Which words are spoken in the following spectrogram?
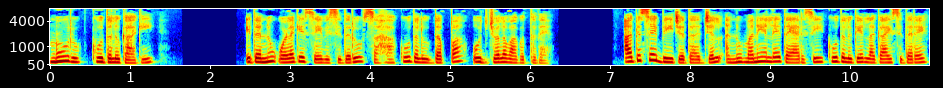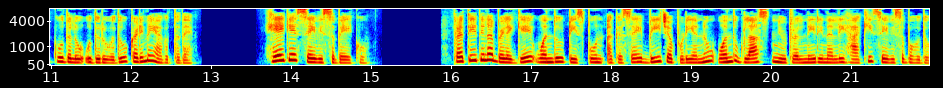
ಮೂರು, ಕೂದಲುಗಾಗಿ. ಇದನ್ನು ಒಳಗೆ ಸೇವಿಸಿದರೂ ಸಹ ಕೂದಲು ದಪ್ಪ, ಉಜ್ವಲವಾಗುತ್ತದೆ. ಅಗಸೆ ಬೀಜದ ಜೆಲ್ ಅನ್ನು ಮನೆಯಲ್ಲೇ ತಯಾರಿಸಿ ಕೂದಲುಗೆ ಲಗಾಯಿಸಿದರೆ ಕೂದಲು ಉದುರುವುದು ಕಡಿಮೆಯಾಗುತ್ತದೆ. ಹೇಗೆ ಸೇವಿಸಬೇಕು? ಪ್ರತಿದಿನ ಬೆಳಿಗ್ಗೆ ಒಂದು ಟೀಸ್ಪೂನ್ ಅಗಸೆ ಬೀಜ ಪುಡಿಯನ್ನು ಒಂದು ಗ್ಲಾಸ್ ನ್ಯೂಟ್ರಲ್ ನೀರಿನಲ್ಲಿ ಹಾಕಿ ಸೇವಿಸಬಹುದು.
